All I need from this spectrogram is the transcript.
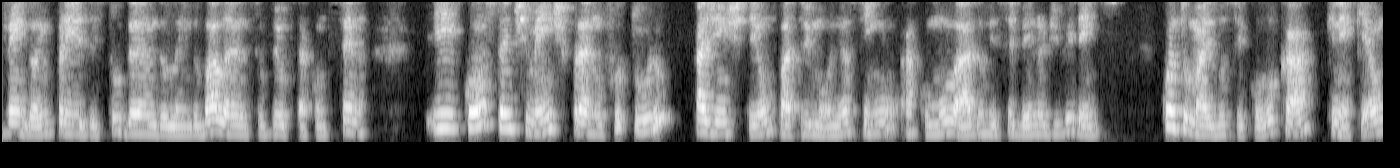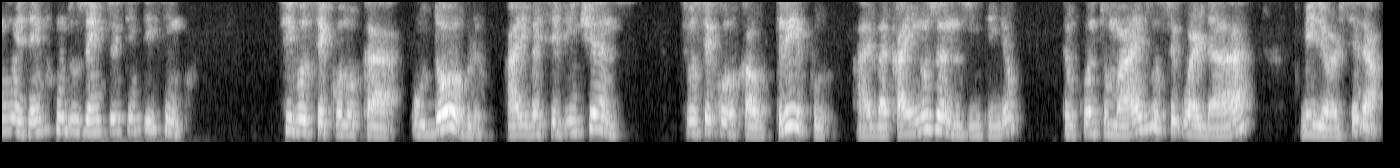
vendo a empresa, estudando, lendo balanço, ver o que está acontecendo, e constantemente para no futuro a gente ter um patrimônio assim acumulado, recebendo dividendos. Quanto mais você colocar, que nem aqui é um exemplo com 285. Se você colocar o dobro, aí vai ser 20 anos. Se você colocar o triplo, aí vai cair nos anos, entendeu? Então, quanto mais você guardar, melhor será.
